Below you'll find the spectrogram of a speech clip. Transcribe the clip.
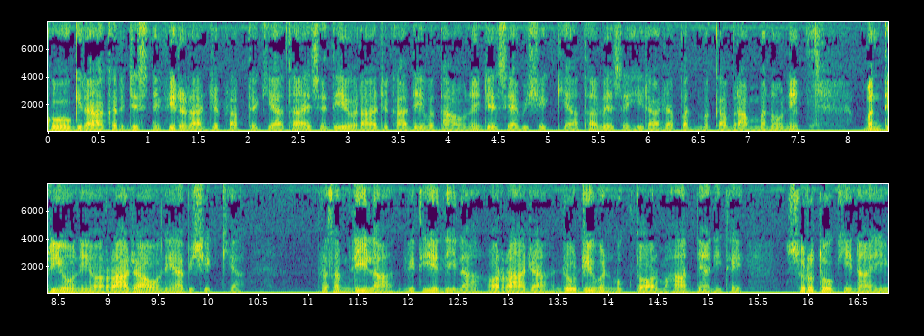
को गिराकर जिसने फिर राज्य प्राप्त किया था, ऐसे देवराज का देवताओं ने जैसे अभिषेक किया था, वैसे ही राजा पद्म का ब्राह्मणों ने, मंत्रियों ने और राजाओं ने अभिषेक किया। प्रथम लीला, द्वितीय लीला और राजा, जो जीवन मुक्त और महाज्ञानी थे श्रुतों की नाई,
